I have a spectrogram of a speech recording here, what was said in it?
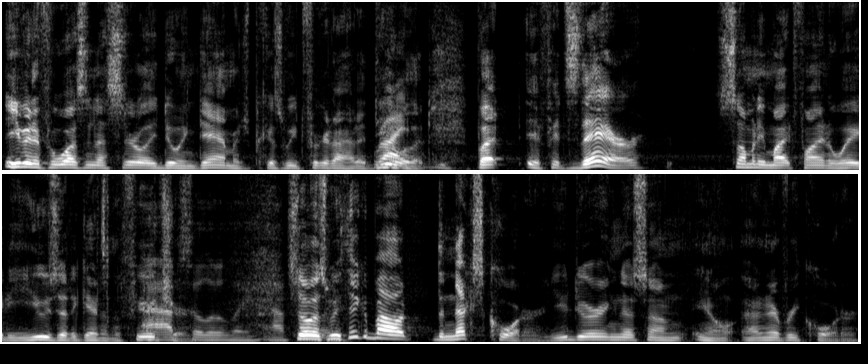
Even if it wasn't necessarily doing damage because we'd figured out how to deal right. with it. But if it's there, somebody might find a way to use it again in the future. Absolutely, absolutely. So as we think about the next quarter, you doing this on, you know, on every quarter,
